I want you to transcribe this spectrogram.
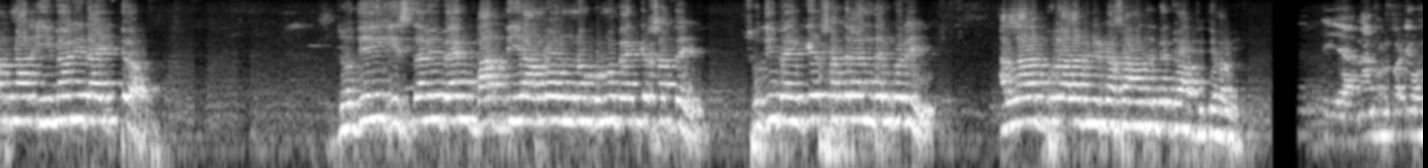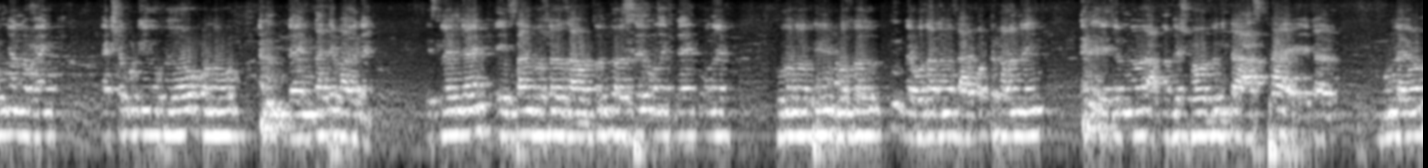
আপনার ইমানি দায়িত্ব। যদি ইসলামী ব্যাংক বাদ দিয়ে আমরা অন্য কোনো ব্যাংকের সাথে সুদী ব্যাংকের সাথে লেনদেন করি, আল্লাহ রাব্বুল আলামিনের কাছে আমাদেরকে জবাব দিতে হবে। নাঙ্গলকোটে অন্যান্য ব্যাংক একশো কোটি উপরেও কোনো ব্যাংক থাকতে পারে নাই। ইসলাম ব্যাংক এই চার বছরে যা অর্জন করেছে, অনেক ব্যাংক অনেক পুরোনো তিরিশ বছর ব্যবধানে তার করতে পারে নাই। এই জন্য আপনাদের সহযোগিতা আস্থায় এটা মূল্যায়ন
